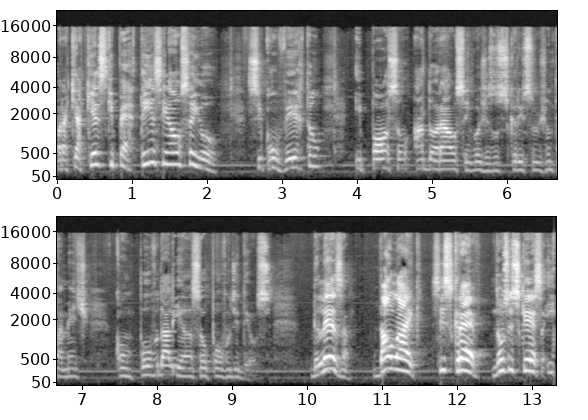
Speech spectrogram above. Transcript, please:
para que aqueles que pertencem ao Senhor se convertam e possam adorar o Senhor Jesus Cristo juntamente com o povo da aliança, o povo de Deus. Beleza? Dá o like, se inscreve, não se esqueça e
